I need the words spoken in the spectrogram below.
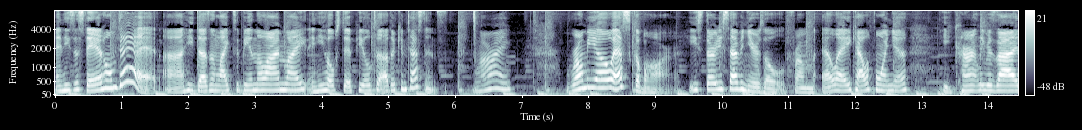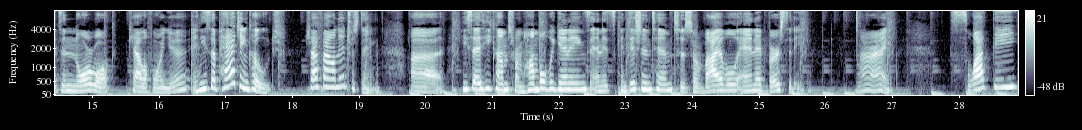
and he's a stay at home dad. Uh, he doesn't like to be in the limelight and he hopes to appeal to other contestants. All right. Romeo Escobar. He's 37 years old from LA, California. He currently resides in Norwalk, California, and he's a pageant coach, which I found interesting. Uh, he said he comes from humble beginnings and it's conditioned him to survival and adversity. All right. Swati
